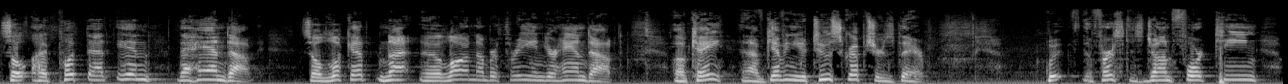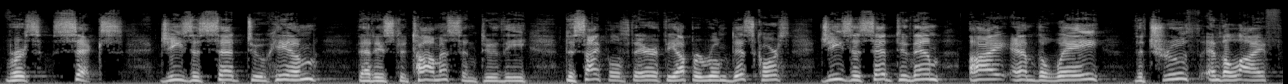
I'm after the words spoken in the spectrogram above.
So I put that in the handout. So look at not, uh, law number three in your handout. Okay? And I've given you two scriptures there. The first is John 14, verse 6. Jesus said to him, that is to Thomas and to the disciples there at the upper room discourse, Jesus said to them, I am the way, the truth, and the life.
